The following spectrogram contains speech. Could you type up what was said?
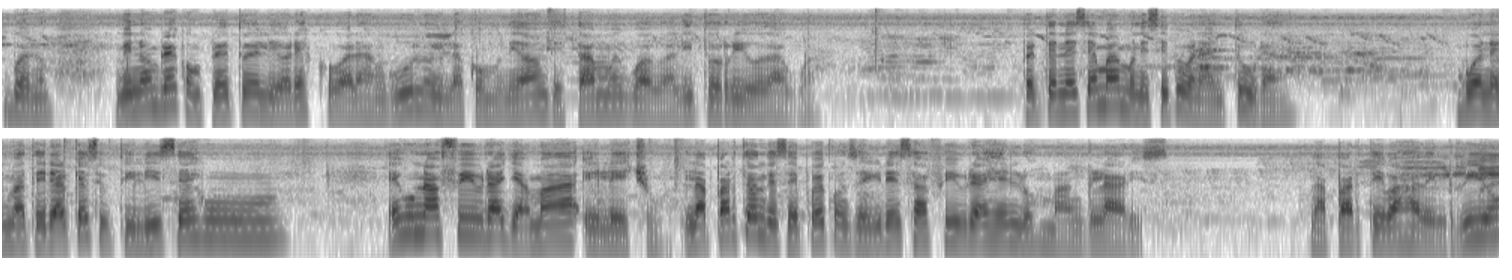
Bueno, mi nombre completo es Lior Escobar Angulo y la comunidad donde estamos es Guadalito Río de Agua. Pertenecemos al municipio de Buenaventura. Bueno, el material que se utiliza es, un, es una fibra llamada helecho. La parte donde se puede conseguir esa fibra es en los manglares, la parte baja del río.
